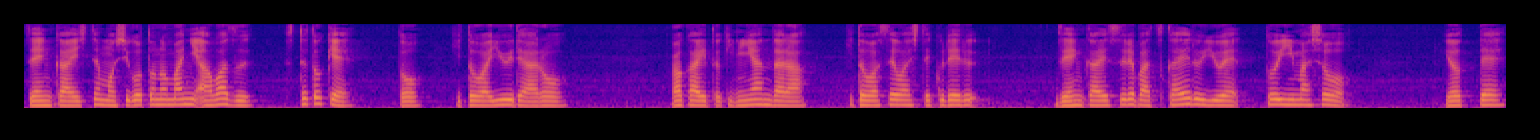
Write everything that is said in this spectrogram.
全開しても仕事の間に合わず捨てとけと人は言うであろう。若い時に病んだら人は世話してくれる。全開すれば使えるゆえと言いましょう。よって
